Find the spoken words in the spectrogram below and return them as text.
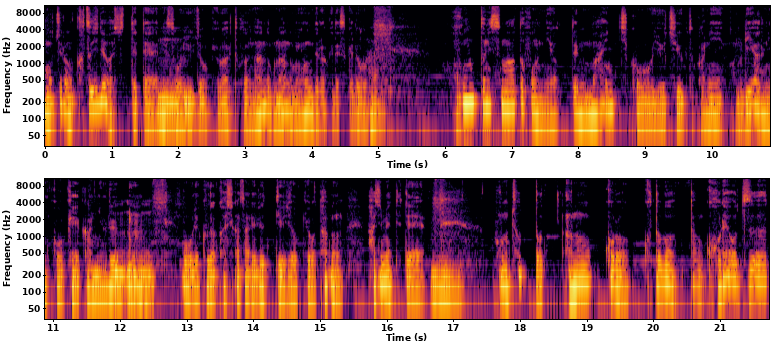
もちろん活字では知ってて、でそういう状況があるってことは何度も何度も読んでるわけですけど、はい本当にスマートフォンによって毎日こう YouTube とかにリアルにこう警官による、暴力が可視化されるっていう状況多分初めてで、僕もちょっとあの頃言葉を多分これをずっ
